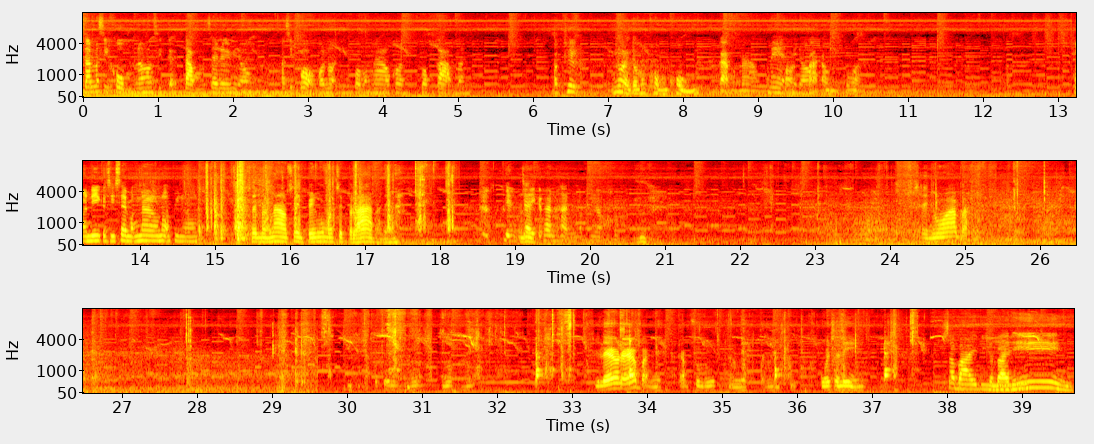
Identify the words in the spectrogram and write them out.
ซันมาสิขมเนาะเขาสิกะตำใส่เลยพี่น้องเขาสิปอกก่อนเนาะนี่ปอกบางนาวก่อนปอกกาบมันบักทึกหน่วยตัวมันขมขมๆกาบมะนาวแม่พี่น้องปาดเอาดีกว่าวันนี้ก็สิใส่บางนาวเนาะพี่น้อง ใส่มะนาวเส้นเป็นลงมาใส่ปลาร้าแบบนี้นะเปลี่ยนใจกระทันหันเนาะพี่น้องใส่นัวแบบนี้สิแล้วแล้วบัดนี้ตำสุรุกินเนี่ยตำหัวชะนีสบายดี สบายดี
